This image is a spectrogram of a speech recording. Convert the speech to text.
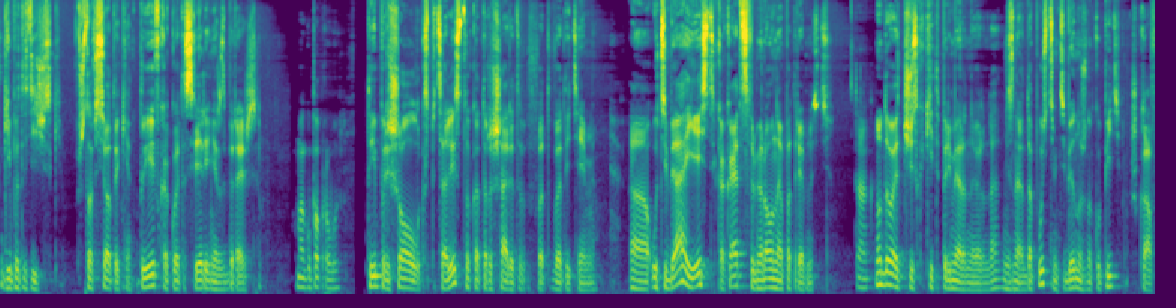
гипотетически, что все-таки ты в какой-то сфере не разбираешься. Могу попробовать. Ты пришел к специалисту, который шарит в, в этой теме. Uh, у тебя есть какая-то сформированная потребность. Так. Ну, давай через какие-то примеры, наверное, да? Не знаю, допустим, тебе нужно купить шкаф.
